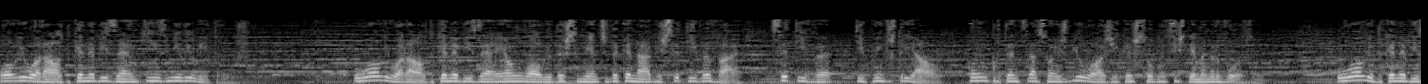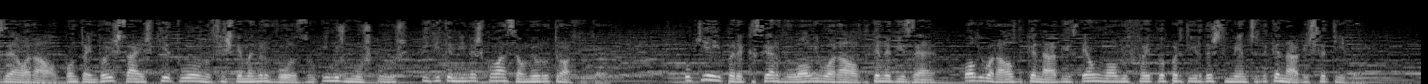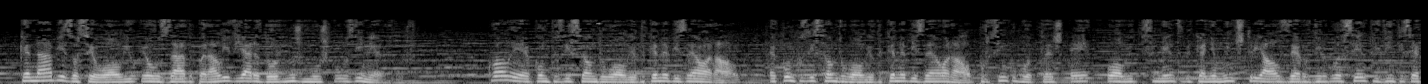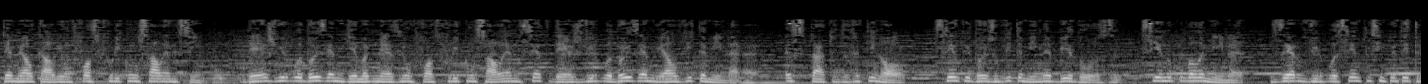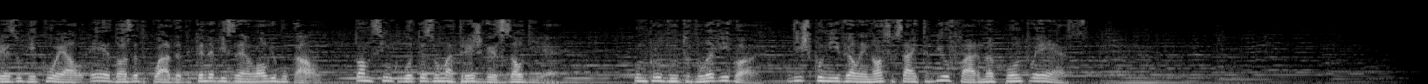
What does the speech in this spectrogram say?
Óleo oral de cannabisã 15 ml. O óleo oral de cannabisã é um óleo das sementes da cannabis sativa var, sativa, tipo industrial, com importantes ações biológicas sobre o sistema nervoso. O óleo de cannabisã oral contém dois sais que atuam no sistema nervoso e nos músculos, e vitaminas com ação neurotrófica. O que é e para que serve o óleo oral de cannabisã? Óleo oral de cannabis é um óleo feito a partir das sementes de cannabis sativa. Cannabis ou seu óleo é usado para aliviar a dor nos músculos e nervos. Qual é a composição do óleo de cannabisã oral? A composição do óleo de cannabisã oral por 5 gotas é óleo de semente de cânhamo industrial 0,127 ml cálium fosfórico sal N5, 10,2 mg magnésio fosfórico sal N7 10,2 ml vitamina A, acetato de retinol, 102 o vitamina B12, cianocobalamina, 0,153 o GQL é a dose adequada de cannabisã óleo bucal. Tome 5 gotas uma a 3 vezes ao dia. Um produto de La Vigor. Disponível em nosso site biofarma.es.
